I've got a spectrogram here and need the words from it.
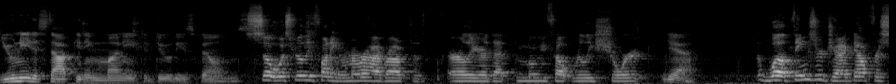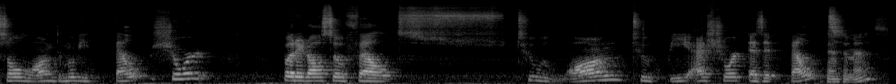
you need to stop getting money to do these films. So what's really funny, remember how I brought up the, earlier that the movie felt really short? Yeah. well, things were dragged out for so long, the movie felt short, but it also felt too long to be as short as it felt. Phantom Menace?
